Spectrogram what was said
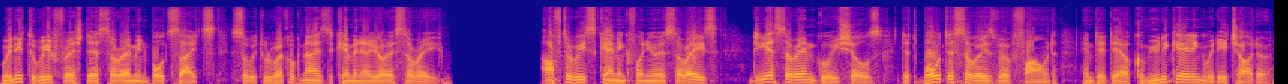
we need to refresh the SRM in both sites so it will recognize the Kaminario SRA. After rescanning for new SRAs, the SRM GUI shows that both SRAs were found and that they are communicating with each other.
